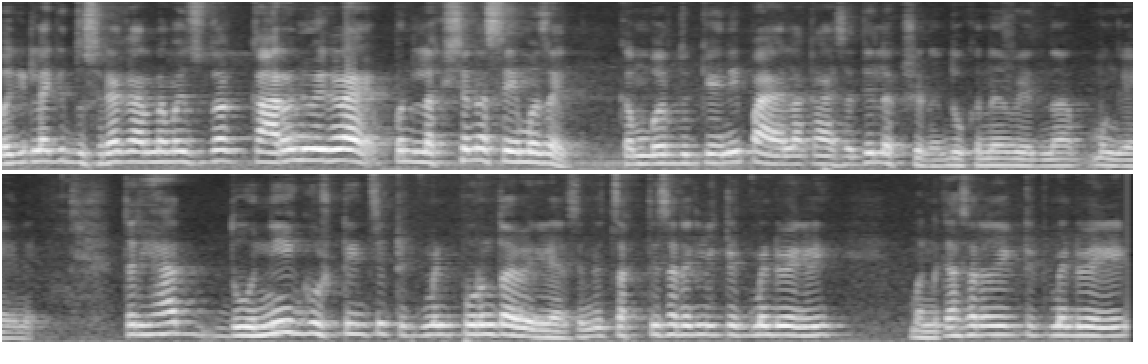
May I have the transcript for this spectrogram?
बघितलं की दुसऱ्या कारणामध्ये सुद्धा कारण वेगळं आहे पण लक्षणं सेमच आहेत. कंबरदुखी आणि पायाला काय असं ते लक्षणं दुखणं वेदना मुंग्या येणे तर ह्या दोन्ही गोष्टींची ट्रीटमेंट पूर्णतः वेगळी असते. म्हणजे चकती सरकली ट्रीटमेंट वेगळी मनका सरकली ट्रीटमेंट वेगळी.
